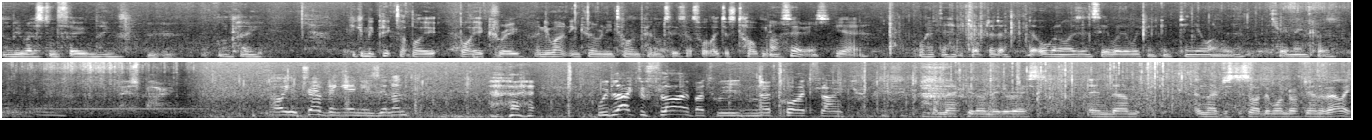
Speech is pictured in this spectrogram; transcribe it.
And be rest and food and things. Mm-hmm. Okay. You can be picked up by by a crew, and you won't incur any time penalties. That's what they just told me. Oh, serious? Yeah. We'll have to have a talk to the, the organisers and see whether we can continue on with a three-man crew. Oh, you're travelling in New Zealand? We'd like to fly, but we're not quite flying. I'm knackered, I need a rest. And um, and they've just decided to wander off down the valley.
